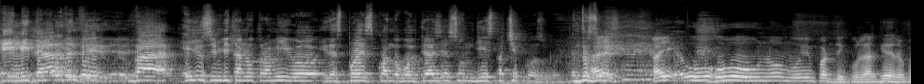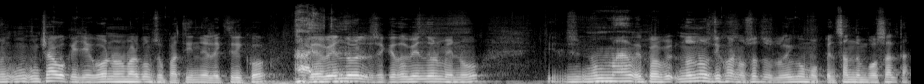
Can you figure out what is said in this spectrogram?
Y literalmente, va, ellos invitan a otro amigo y después, cuando volteas, ya son 10 pachecos, güey. Entonces. Hay- hubo, hubo uno muy en particular que de repente, un, un chavo que llegó normal con su patín eléctrico, se, quedó viendo el, se quedó viendo el menú. Y no mames, pero no nos dijo a nosotros, lo digo como pensando en voz alta.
